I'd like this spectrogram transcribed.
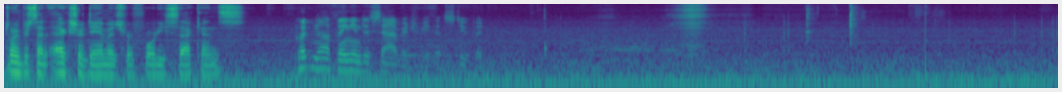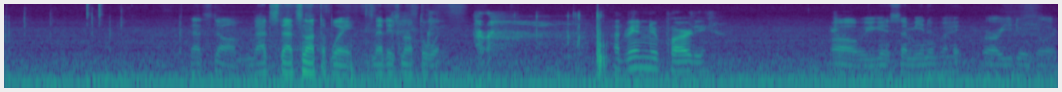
20% extra damage for 40 seconds. Put nothing into savagery. That's stupid. That's dumb. That's that's not the way. That is not the way. I'd made a new party. Oh, are you gonna send me an invite, or are you doing killer?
